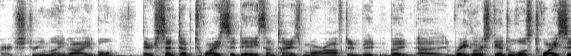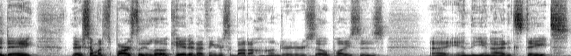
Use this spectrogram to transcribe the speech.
are extremely valuable. They're sent up twice a day, sometimes more often, but but uh, regular schedule is twice a day. They're somewhat sparsely located. I think there's about hundred or so places uh, in the United States.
